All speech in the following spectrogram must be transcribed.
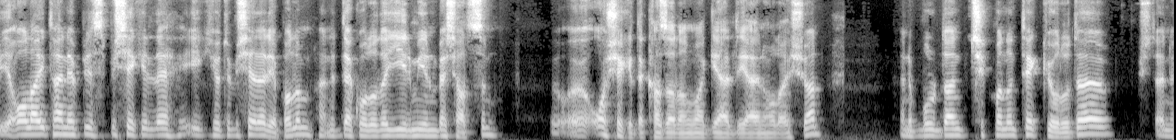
Bir olay hani biz bir şekilde iyi kötü bir şeyler yapalım. Hani Dekolo da 20-25 atsın. O, o şekilde kazanılma geldi yani olay şu an. Hani buradan çıkmanın tek yolu da işte hani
